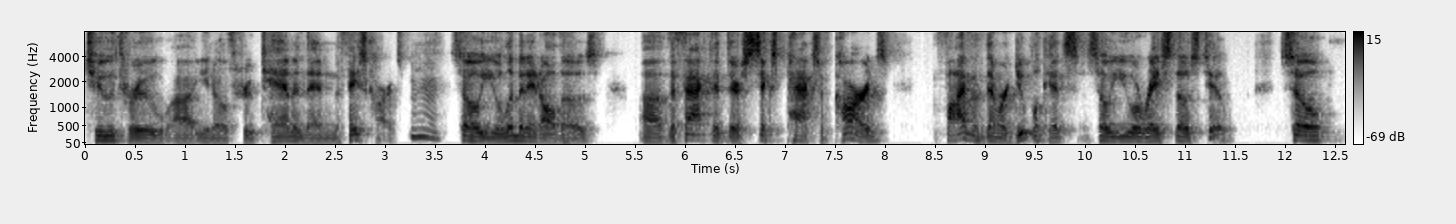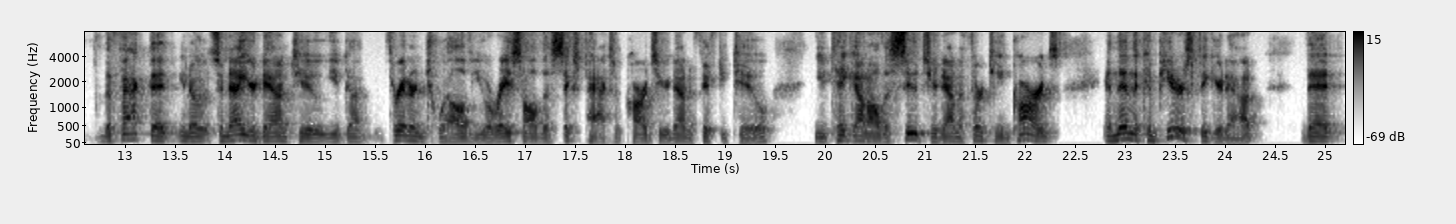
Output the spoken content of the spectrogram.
two through, uh, you know, through 10 and then the face cards. Mhm. So you eliminate all those. Uh, the fact that there's six packs of cards, five of them are duplicates, so you erase those too. So the fact that you know, so now you're down to you've got 312. You erase all the six packs of cards, so you're down to 52. You take out all the suits, you're down to 13 cards, and then the computers figured out that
